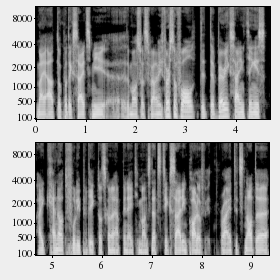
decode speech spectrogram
my outlook, what excites me uh, the most as well. I mean, first of all, the, the very exciting thing is I cannot fully predict what's going to happen in 18 months. That's the exciting part of it, right? It's not a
